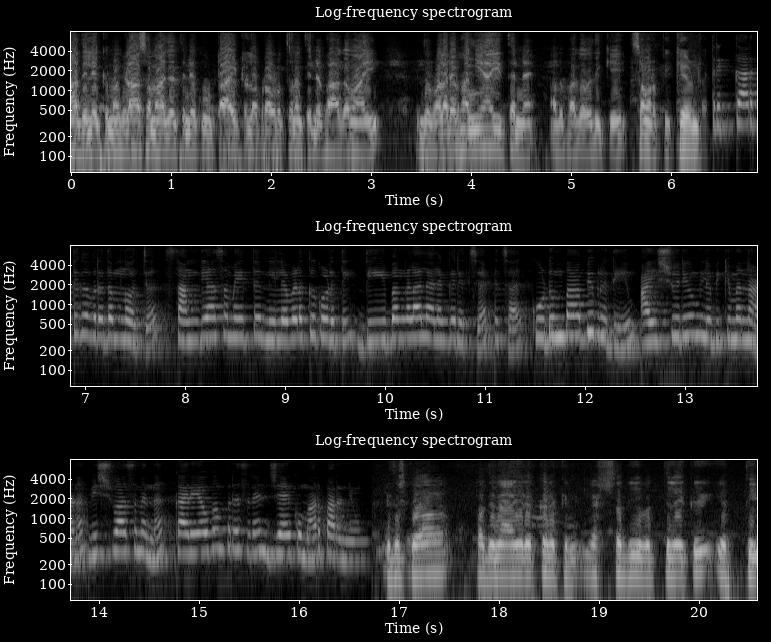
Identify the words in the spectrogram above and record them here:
അതിലേക്ക് മഹിളാ സമാജത്തിന്റെ കൂട്ടായിട്ടുള്ള പ്രവർത്തനത്തിന്റെ ഭാഗമായി ഇത് വളരെ ഭംഗിയായി തന്നെ അത് ഭഗവതിക്ക് സമർപ്പിക്കുകയുണ്ട് തൃക്കാർത്തിക വ്രതം നോറ്റ് സന്ധ്യാസമയത്ത് നിലവിളക്ക് കൊളുത്തി ദീപങ്ങളാൽ അലങ്കരിച്ച് കുടുംബാഭിവൃദ്ധിയും ഐശ്വര്യവും ലഭിക്കുമെന്നാണ് വിശ്വാസമെന്ന് കരയോഗം പ്രസിഡന്റ് ജയകുമാർ പറഞ്ഞു. ഇതിപ്പോ പതിനായിരക്കണക്കിന് ലക്ഷദ്വീപത്തിലേക്ക് എത്തി.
